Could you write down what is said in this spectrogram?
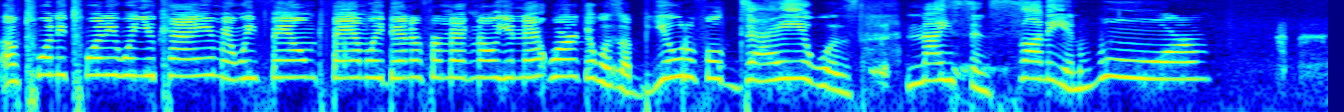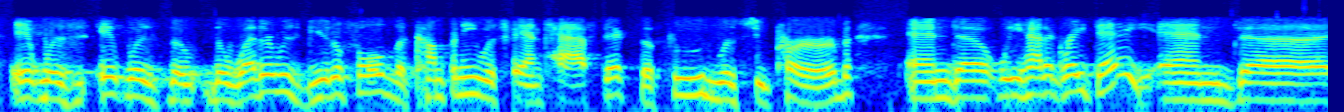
of 2020 when you came and we filmed Family Dinner for Magnolia Network. It was a beautiful day. It was nice and sunny and warm. It was it was the the weather was beautiful, the company was fantastic, the food was superb, and uh, we had a great day. And uh,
